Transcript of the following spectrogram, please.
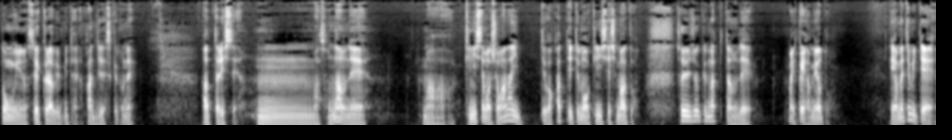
どんぐりの背比べみたいな感じですけどね。あったりして。うん、まあそんなのね、まあ気にしてもしょうがないって分かっていても気にしてしまうと。そういう状況になってたので、まあ一回やめようと。やめてみて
